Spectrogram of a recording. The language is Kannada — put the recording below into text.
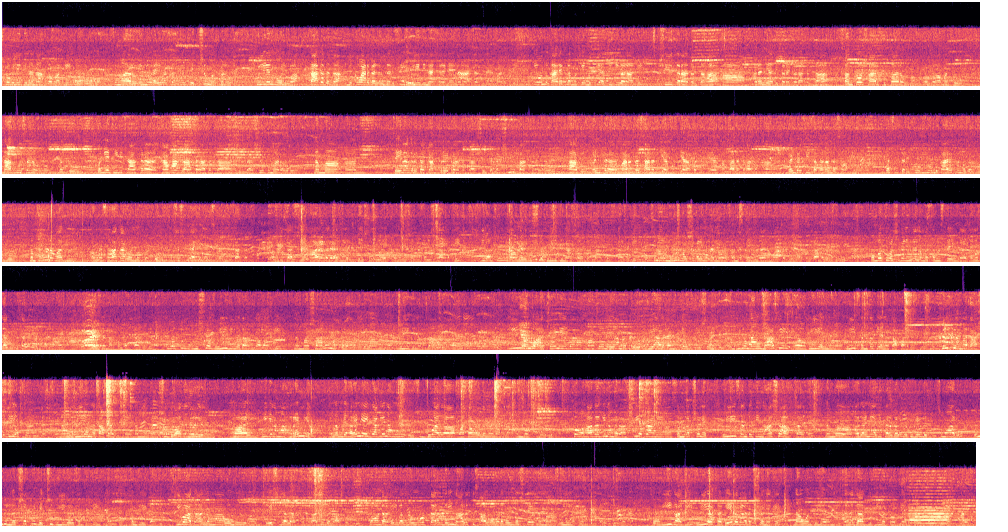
ವಿಶ್ವ ಹುಲಿ ದಿನದ ಅಂಗವಾಗಿ ಸುಮಾರು ಇನ್ನೂರೈವತ್ತಕ್ಕೂ ಹೆಚ್ಚು ಮಕ್ಕಳು ಹುಲಿಯನ್ನು ಹೋಲುವ ಕಾಗದದ ಮುಖವಾಡಗಳನ್ನು ಧರಿಸಿ ಹುಲಿ ದಿನಾಚರಣೆಯನ್ನು ಆಚರಣೆ ಮಾಡಿದ್ವಿ ಈ ಒಂದು ಕಾರ್ಯಕ್ರಮಕ್ಕೆ ಮುಖ್ಯ ಅತಿಥಿಗಳಾಗಿ ಶ್ರೀಯುತರಾದಂತಹ ಅರಣ್ಯಾಧಿಕಾರಿಗಳಾದಂತಹ ಸಂತೋಷ್ ಆರ್ ಸುಕಾರ್ ಅವರು ಮತ್ತು ನಾಗಭೂಷಣ್ ಅವರು ಮತ್ತು ವನ್ಯಜೀವಿ ಸಹಕಾರ ಸಹಗ್ರಾಹಕರಾದಂತಹ ಶ್ರೀಯುತ ಶಿವಕುಮಾರ್ ಅವರು ನಮ್ಮ ಜಯನಗರದ ಕಾರ್ಪೊರೇಟರ್ ಆದಂತಹ ಶ್ರೀಯುತ ಲಕ್ಷ್ಮೀಕಾಂತ್ ಅವರು ಹಾಗೂ ಗಂಡ ಭಾರತ ಸಾರಥಿಯ ಮುಖ್ಯ ಪತ್ರಿಕೆಯ ಸಂಪಾದಕರಾದಂತಹ ಗಂಡಸಿ ಸದಾನಂದ ಸ್ವಾಮಿ ಅವರು ಉಪಸ್ಥಿತರಿದ್ದು, ಈ ಒಂದು ಕಾರ್ಯಕ್ರಮಗಳನ್ನು ಸಂಪೂರ್ಣವಾಗಿ ಅವರ ಸಹಕಾರವನ್ನು ಕೊಟ್ಟು ಯಶಸ್ವಿಯಾಗಿ ನಡೆಸುವಲ್ಲಿ ಸಹಕರಿಸಿ Vikasi art cultural education life foundation ಸಂಸ್ಥಾಪಕಿ. ಇವತ್ತು ನಾವು ವಿಶ್ವ ಹುಲಿ ದಿನಾಚರಣೆಯನ್ನು ಆಚರಿಸ್ತಾ ಇದ್ದೀವಿ. ಸುಮಾರು ಮೂರು ವರ್ಷಗಳಿಂದ ನಮ್ಮ ಸಂಸ್ಥೆಯಿಂದ ನಾವು ಆಚರಣೆ ಮಾಡ್ಕೊತಾ ಬಂದಿದ್ದೀವಿ. ಒಂಬತ್ತು ವರ್ಷಗಳಿಂದ ನಮ್ಮ ಸಂಸ್ಥೆಯಿಂದ ಜನಜಾಗೃತಿ ಕಾರ್ಯಕ್ರಮಗಳನ್ನ ಆಯೋಜನೆ ಮಾಡ್ಕೊಂಡು ಬರ್ತಾ ಇದ್ದೀವಿ. ಇವತ್ತು ವಿಶ್ವ ಹುಲಿ ದಿನದ ಅಂಗವಾಗಿ ನಮ್ಮ ಶಾಲಾ ಮಕ್ಕಳ ಜೊತೆಗೆ ನಾವು ಹುಲಿ ದಿನವನ್ನು ಆಚರಿಸ್ತಾ ಈ ಒಂದು ಆಚರಣೆಯದ ಆಚರಣೆಯ ಮತ್ತು ಅಭಿಯಾನದ ಮುಖ್ಯ ಉದ್ದೇಶ ಇದು ನಾವು ಯಾಕೆ ಹುಲಿಯನ್ನು, ಹುಲಿ ಸಂತತಿಯನ್ನು ಕಾಪಾಡಬೇಕು? ಹುಲಿ ನಮ್ಮ ರಾಷ್ಟ್ರೀಯ ಪ್ರಾಣಿ ನಾವು ಹುಲಿಯನ್ನು ಕಾಪಾಡಿದರೆ ನಮಗೆ ಶುದ್ಧವಾದ ನೀರು ಗಾಳಿ ಹೀಗೆ ನಮ್ಮ ಅರಣ್ಯ, ನಮಗೆ ಅರಣ್ಯ ಇದ್ದಾಗಲೇ ನಾವು ಶುದ್ಧವಾದ ವಾತಾವರಣನ ನಾವು ಅನುಭವಿಸ್ಬೋದು. ಸೊ ಹಾಗಾಗಿ ನಮ್ಮ ರಾಷ್ಟ್ರೀಯ ಪ್ರಾಣಿಯ ಸಂರಕ್ಷಣೆ, ಹುಲಿ ಸಂತತಿ ನಾಶ ಆಗ್ತಾ ಇದೆ. ನಮ್ಮ ಅರಣ್ಯ ಅಧಿಕಾರಿಗಳು ಇವತ್ತು ಹೇಳಿದ್ರು, ಸುಮಾರು ಒಂದು ಲಕ್ಷಕ್ಕೂ ಹೆಚ್ಚು ಹುಲಿಗಳ ಸಂತತಿ ಇರುವಂತೆ ಕಂಪ್ಲೀಟ್ ಆಗಿ. ಇವಾಗ ನಮ್ಮ ಒಂದು ದೇಶದಲ್ಲಾಗ್ಬೋದು, ರಾಜ್ಯದಲ್ಲಾಗ್ಬೋದು, ತಗೊಂಡಾಗ ಇವಾಗ ನಾವು ನೋಡ್ತಾ ಇರೋ ಬರೀ ನಾಲ್ಕು ಸಾವಿರ ಒಳಗೊಂಡಷ್ಟೇ ನಮ್ಮ ಹುಲಿ ಒಂದು ಸಂತತಿ ಇರೋದು ಸೊ ಹೀಗಾಗಿ ಉಳಿಯ ಪ್ರಭೇದಗಳ ರಕ್ಷಣೆಗೆ ನಾವು ಒಂದು ಈ ಒಂದು ಜನಜಾಗೃತಿ ಮತ್ತು ಅಭಿಯಾನ ಕಾರ್ಯಕ್ರಮವನ್ನು ಆಯೋಜನೆ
